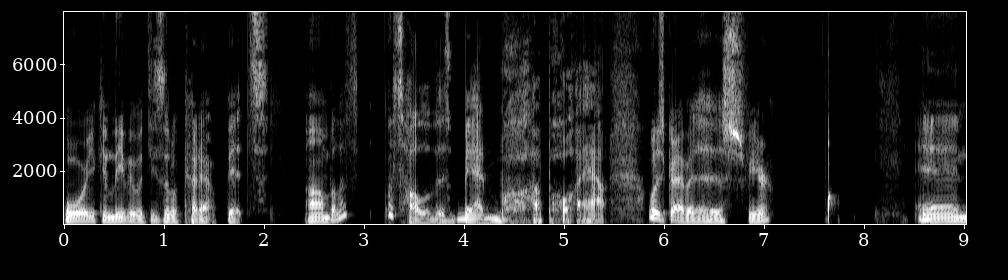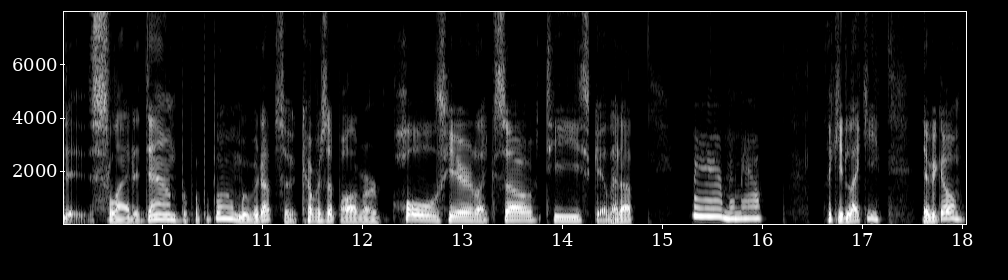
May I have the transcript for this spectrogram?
or you can leave it with these little cutout bits. Um, but let's let's hollow this bad boy out. Just grab a sphere and slide it down, boom, boom, boom, boom, move it up so it covers up all of our holes here like so. T, scale that up. Meow, meow, meow. Likey, likey. There we go.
